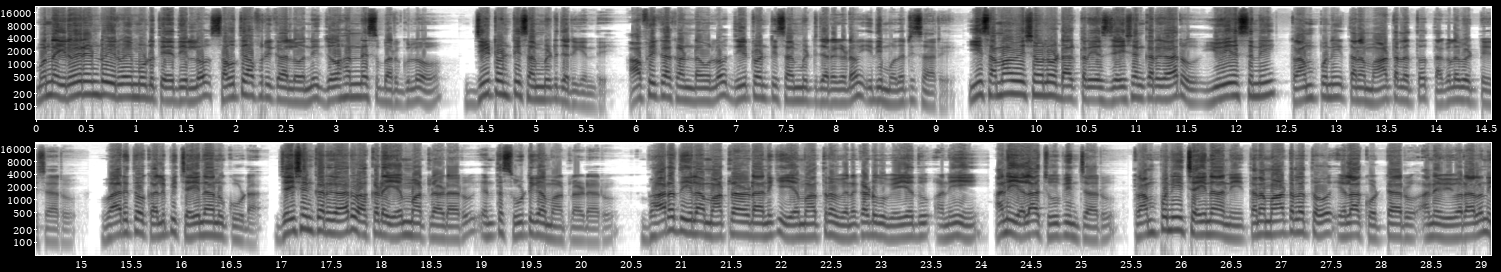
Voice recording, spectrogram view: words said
మొన్న ఇరవై రెండు ఇరవై మూడు తేదీల్లో సౌత్ ఆఫ్రికాలోని జోహన్నెస్ బర్గ్లో జీ ట్వంటీ సమ్మిట్ జరిగింది. ఆఫ్రికా ఖండంలో జీ ట్వంటీ సమ్మిట్ జరగడం ఇది మొదటిసారి. ఈ సమావేశంలో డాక్టర్ ఎస్ జయశంకర్ గారు యుఎస్ని ట్రంప్ని తన మాటలతో తగలబెట్టేశారు. వారితో కలిపి చైనాను కూడా. జయశంకర్ గారు అక్కడ ఏం మాట్లాడారు? ఎంత సూటిగా మాట్లాడారు? భారత్ ఇలా మాట్లాడడానికి ఏమాత్రం వెనకడుగు వేయదు అని అని ఎలా చూపించారు? ట్రంప్ని చైనాని తన మాటలతో ఎలా కొట్టారు అనే వివరాలను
